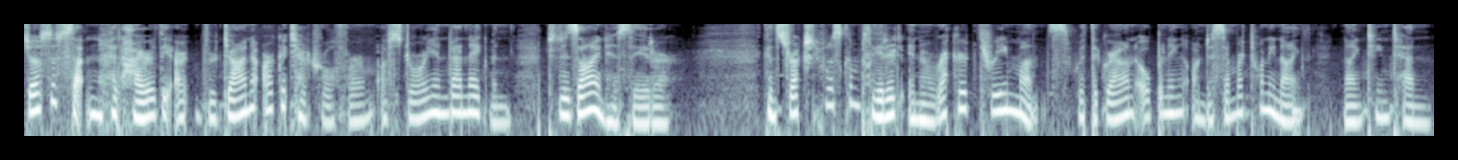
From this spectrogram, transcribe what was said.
Joseph Sutton had hired the Regina architectural firm of Storey and Van Egmond to design his theatre. Construction was completed in a record three months, with the ground opening on December 29, 1910.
